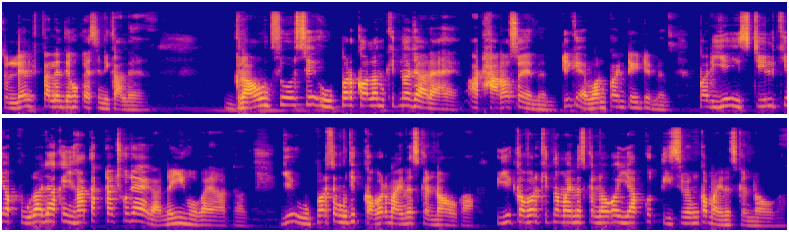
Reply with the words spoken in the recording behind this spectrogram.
तो लेंथ पहले देखो कैसे निकाले हैं। ग्राउंड फ्लोर से ऊपर कॉलम कितना जा रहा है? 1800 सौ mm, ठीक है? 1.8 पॉइंट mm पर ये स्टील किया पूरा जाके यहाँ तक टच हो जाएगा? नहीं होगा यहाँ तक। ये ऊपर से मुझे कवर माइनस करना होगा। तो ये कवर कितना माइनस करना होगा? ये आपको 30 mm का माइनस करना होगा।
